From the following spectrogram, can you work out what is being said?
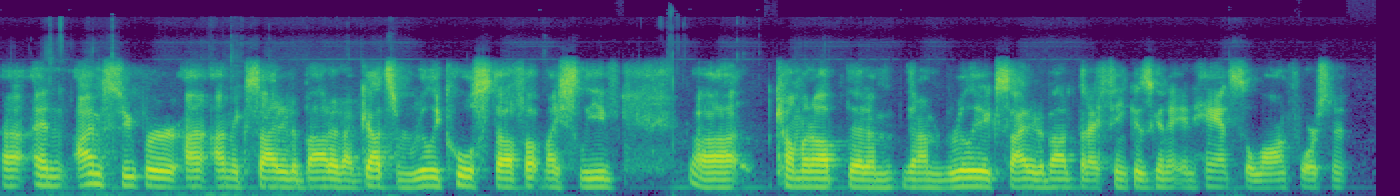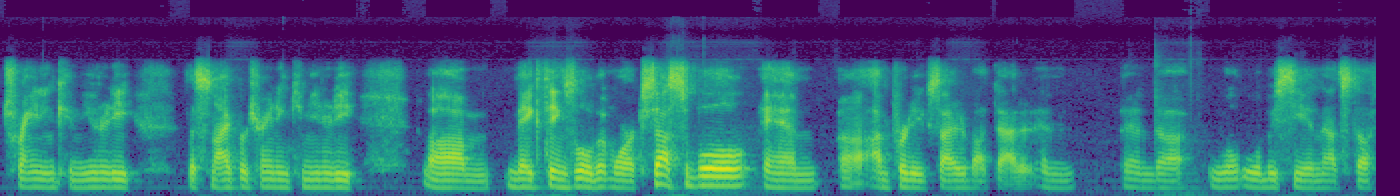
uh, and I'm super. I, I'm excited about it. I've got some really cool stuff up my sleeve uh, coming up that I'm that I'm really excited about. That I think is going to enhance the law enforcement training community, the sniper training community, um, make things a little bit more accessible, and uh, I'm pretty excited about that. And and uh, we'll we'll be seeing that stuff.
